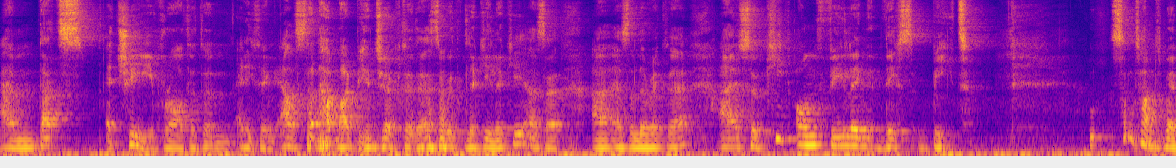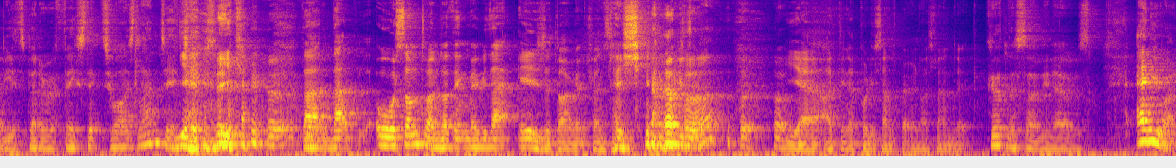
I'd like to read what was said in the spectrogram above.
Um, that's achieve rather than anything else that that might be interpreted as with licky licky as a uh, as a lyric there. Uh, so keep on feeling this beat. Sometimes maybe it's better if they stick to Icelandic. Yeah, that that or sometimes I think maybe that is a direct translation. yeah, I think that probably sounds better in Icelandic. Goodness only knows. Anyway,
